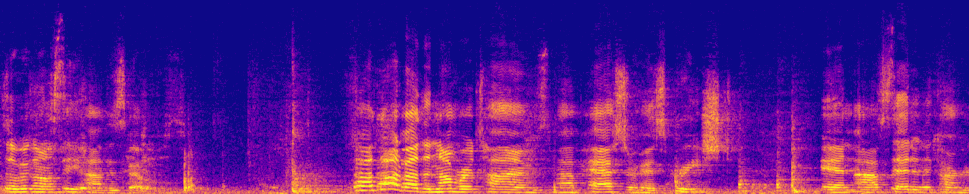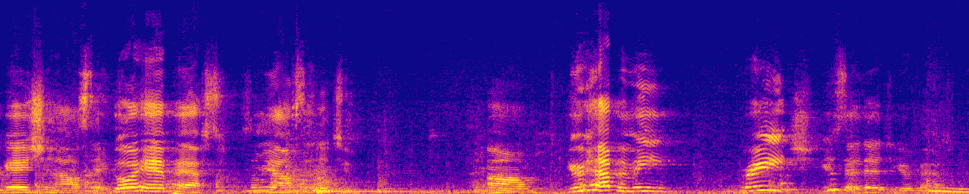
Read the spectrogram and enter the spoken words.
So we're going to see how this goes. So I thought about the number of times my pastor has preached, and I've said in the congregation, I'll say, Go ahead, Pastor. Some of y'all said it too. Um, you're helping me preach. You said that to your pastor.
